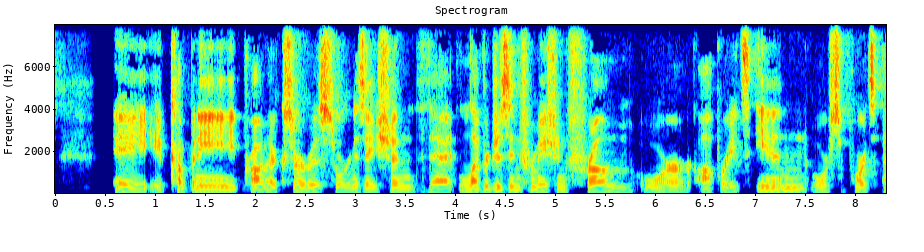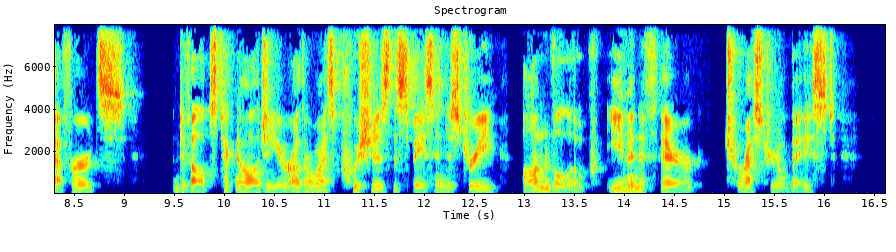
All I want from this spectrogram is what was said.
a, a company, product, service, organization that leverages information from or operates in or supports efforts, develops technology, or otherwise pushes the space industry envelope, even if they're terrestrial based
